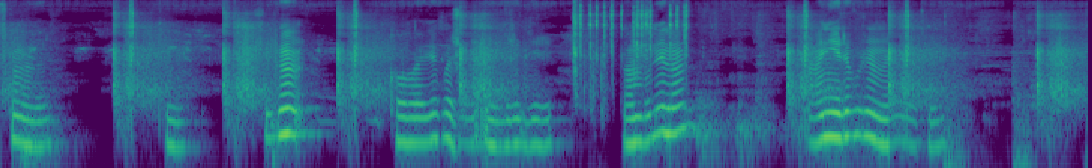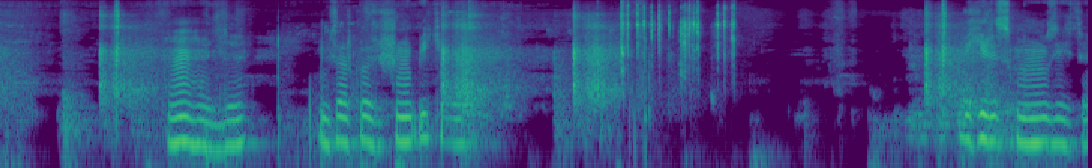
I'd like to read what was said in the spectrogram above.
sıkamadı. Tamam. Şuradan kolaylıkla şunu öldürebiliriz. Lan bu ne lan? Aynı yere vuruyorum ya zaten. Ha öldü. Şimdi arkadaşlar şunu bir kere bir kere sıkmamız yeter.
